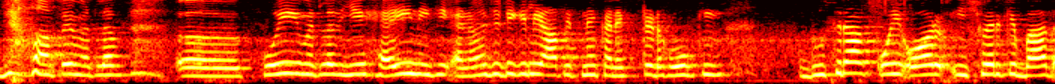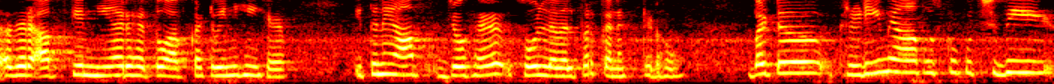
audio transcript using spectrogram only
जहाँ पे मतलब आ, कोई मतलब ये है ही नहीं कि एनर्जेटिकली आप इतने कनेक्टेड हो कि दूसरा कोई और ईश्वर के बाद अगर आपके नियर है तो आपका ट्विन ही है। इतने आप जो है सोल लेवल पर कनेक्टेड हो। बट थ्री में आप उसको कुछ भी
